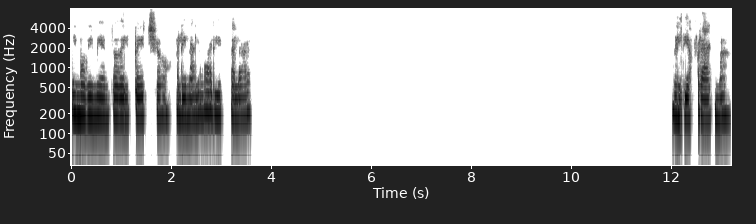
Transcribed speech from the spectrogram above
el movimiento del pecho al inhalar y exhalar. el diafragma.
